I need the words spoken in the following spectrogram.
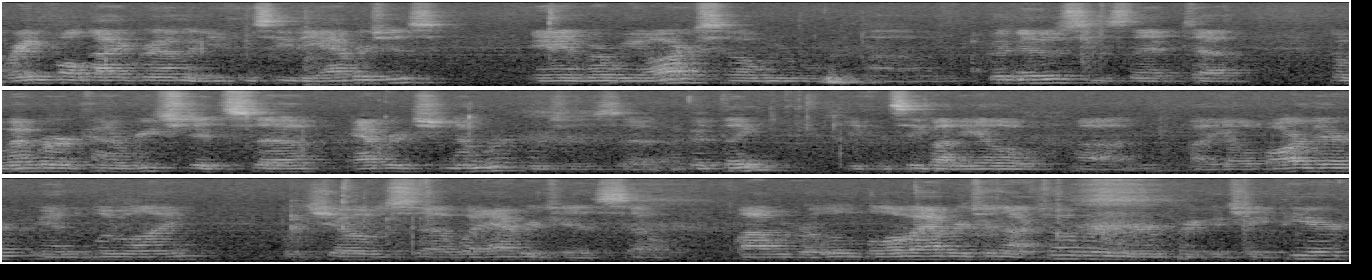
rainfall diagram, and you can see the averages and where we are. So we, good news is that November kind of reached its uh, average number, which is uh, a good thing. You can see by the yellow, uh, by the yellow bar there and the blue line, which shows uh, what average is. So while we were a little below average in October, we're in pretty good shape here,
